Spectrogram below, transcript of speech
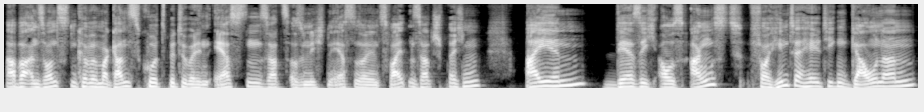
Aber ansonsten können wir mal ganz kurz bitte über den ersten Satz, also nicht den ersten, sondern den zweiten Satz sprechen. Ein, der sich aus Angst vor hinterhältigen Gaunern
